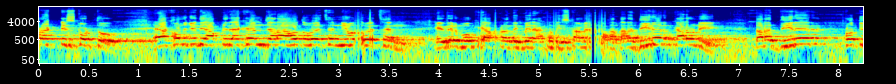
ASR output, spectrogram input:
প্র্যাকটিস করত। এখন যদি আপনি দেখেন যারা আহত হয়েছেন, নিহত হয়েছেন, এদের মুখে আপনারা দেখবেন এখন ইসলামের কথা। তারা দিনের কারণে তারা দিনের প্রতি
